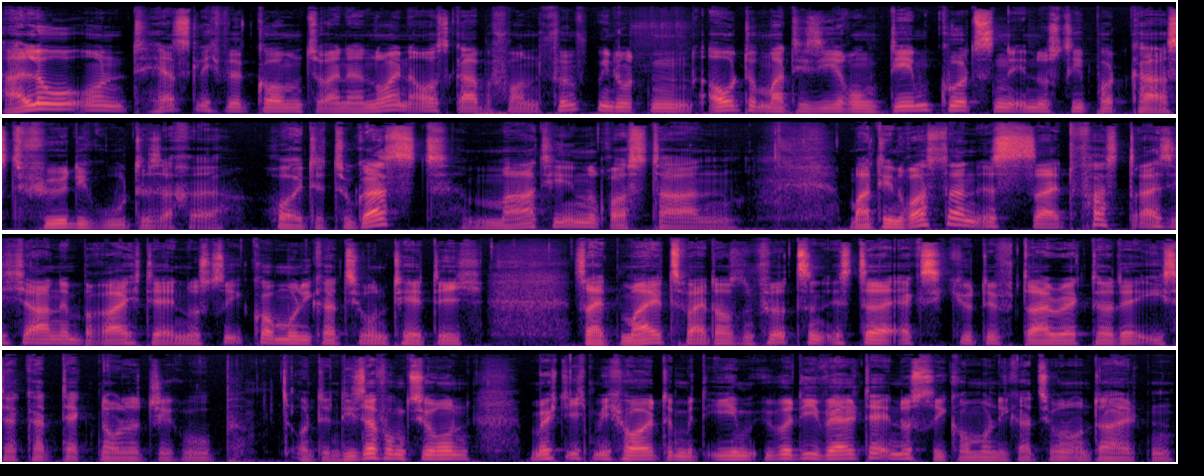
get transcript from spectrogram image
Hallo und herzlich willkommen zu einer neuen Ausgabe von 5 Minuten Automatisierung, dem kurzen Industriepodcast für die gute Sache. Heute zu Gast Martin Rostan. Martin Rostan ist seit fast 30 Jahren im Bereich der Industriekommunikation tätig. Seit Mai 2014 ist er Executive Director der Isacat Technology Group. Und in dieser Funktion möchte ich mich heute mit ihm über die Welt der Industriekommunikation unterhalten.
